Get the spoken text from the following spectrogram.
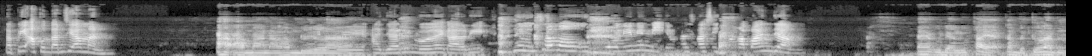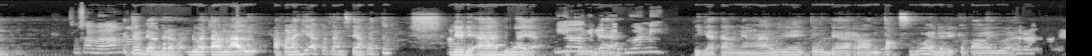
tapi akuntansi aman. ah aman alhamdulillah Oke, ajarin boleh kali. Ini Lusa mau ujian ini nih, investasi jangka panjang. eh udah lupa ya kebetulan Susah banget. itu udah berapa dua tahun lalu apalagi akuntansi apa tuh DDA 2 ya Iya, itu lagi dari dua nih. tiga tahun yang lalu ya itu udah rontok semua dari kepala gue Udah rontok ya.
